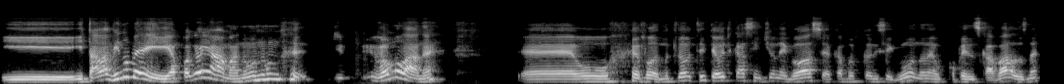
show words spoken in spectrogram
E, e tava vindo bem, ia para ganhar, mas não, não, vamos lá, né? É, o, no quilômetro 38 o cara sentiu o negócio e acabou ficando em segundo, né? O companheiro dos cavalos, né?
